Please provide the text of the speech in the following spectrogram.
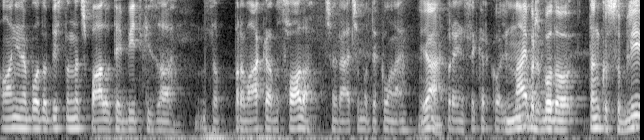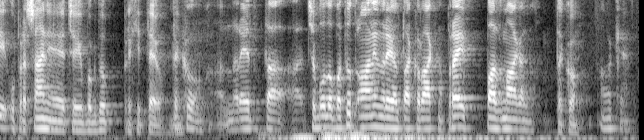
oni ne bodo v bistvu nič pali v tej bitki za, za prvaka vzhoda, če rečemo tako. Ja. Najbrž bodo tam, ko so bili, vprašanje je, če jih bo kdo prehitel. Tako, ta, če bodo pa tudi oni naredili ta korak naprej, pa zmagali. Tako. Okay.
